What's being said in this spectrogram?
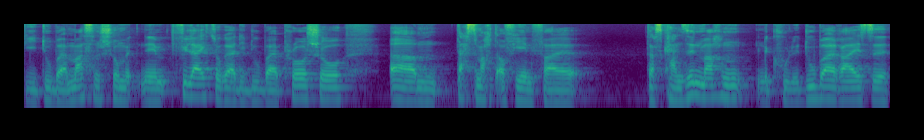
die Dubai Muscle Show mitnehmen, vielleicht sogar die Dubai Pro Show. Ähm, das macht auf jeden Fall, das kann Sinn machen, eine coole Dubai-Reise.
